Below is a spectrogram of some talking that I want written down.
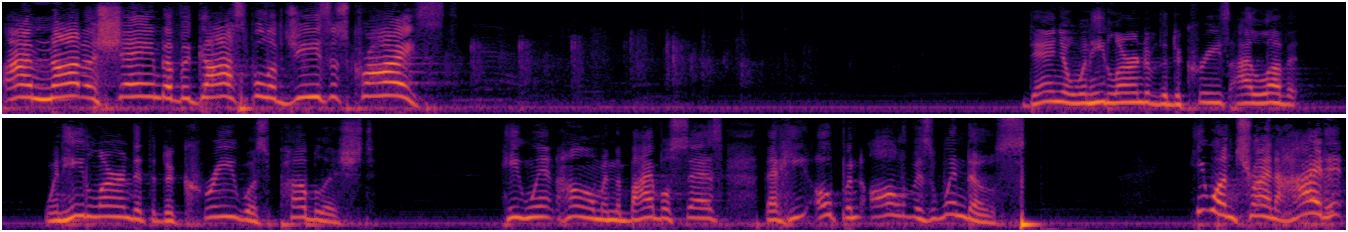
I'm not ashamed of the gospel of Jesus Christ. Daniel, when he learned of the decrees, I love it. When he learned that the decree was published, he went home, and the Bible says that he opened all of his windows he wasn't trying to hide it.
